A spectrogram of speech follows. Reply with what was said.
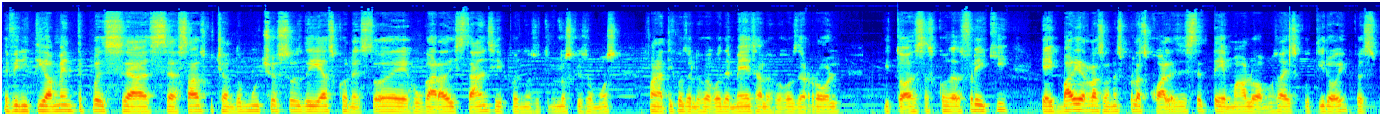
definitivamente pues se ha, estado escuchando mucho estos días con esto de jugar a distancia y pues nosotros los que somos fanáticos de los juegos de mesa, los juegos de rol y todas estas cosas friki y hay varias razones por las cuales este tema lo vamos a discutir hoy, pues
